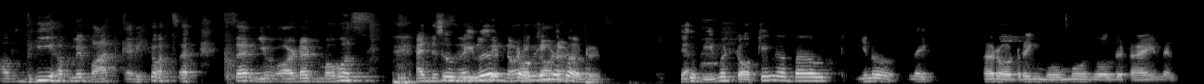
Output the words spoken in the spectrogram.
humne baat kari sir, sir, you ordered momos, and this so is we were not talking about it. Yeah. So we were talking about you know like her ordering momos all the time, and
